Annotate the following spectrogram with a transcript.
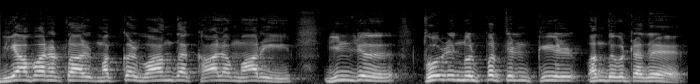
வியாபாரத்தால் மக்கள் வாழ்ந்த காலம் மாறி இன்று தொழில்நுட்பத்தின் கீழ் வந்துவிட்டது.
